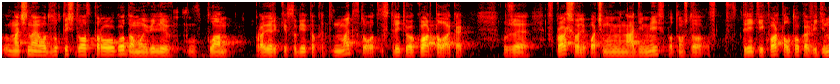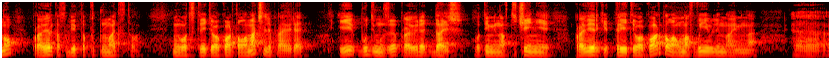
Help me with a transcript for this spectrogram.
начиная вот с 2022 года мы ввели в план проверки субъектов предпринимательства вот с третьего квартала, как уже спрашивали, почему именно один месяц, потому что в третий квартал только введено проверка субъектов предпринимательства. Мы вот с третьего квартала начали проверять и будем уже проверять дальше. Вот именно в течение проверки третьего квартала у нас выявлено именно э,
